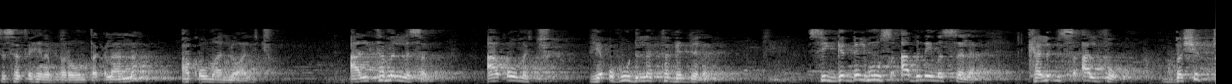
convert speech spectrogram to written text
ስሰጥህ የነበረውን ጠቅላላ አቆማለሁ አለችው። አልተመለሰም። አቆመች። የእሁድ ዕለት ተገደለ። ሲገደል ሙስዓብን የመሰለ ከልብስ አልፎ በሽቶ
